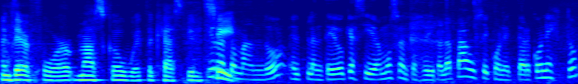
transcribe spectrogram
and therefore Moscow with the Caspian Sea. el planteo que hacíamos antes de ir a la pausa y conectar con esto,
